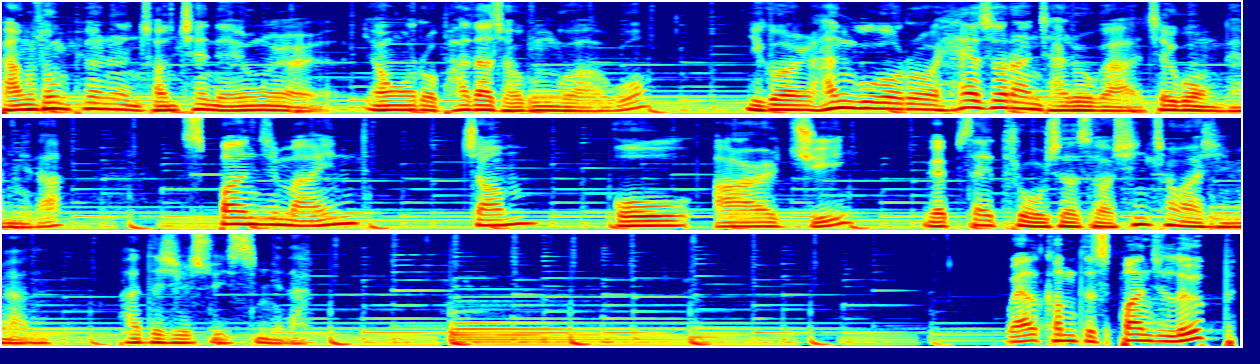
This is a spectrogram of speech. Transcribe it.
방송편은 전체 내용을 영어로 받아 적은 거하고 이걸 한국어로 해설한 자료가 제공됩니다. spongemind.org 웹사이트로 오셔서 신청하시면 받으실 수 있습니다. Welcome to Sponge Loop.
